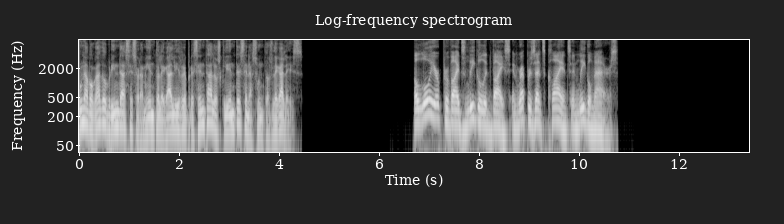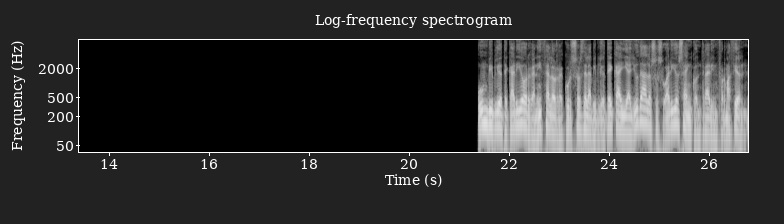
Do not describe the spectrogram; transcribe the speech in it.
Un abogado brinda asesoramiento legal y representa a los clientes en asuntos legales. A lawyer provides legal advice and represents clients in legal matters. Un bibliotecario organiza los recursos de la biblioteca y ayuda a los usuarios a encontrar información.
